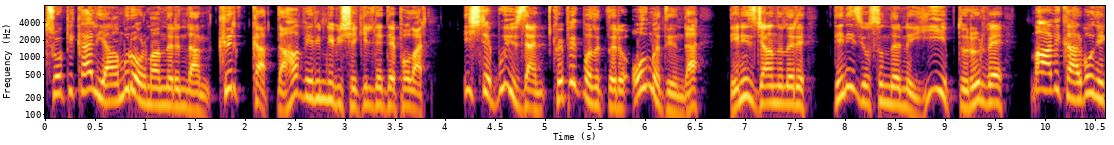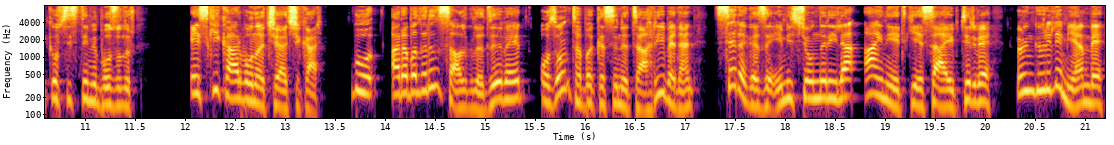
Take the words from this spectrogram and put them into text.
tropikal yağmur ormanlarından 40 kat daha verimli bir şekilde depolar. İşte bu yüzden köpek balıkları olmadığında deniz canlıları deniz yosunlarını yiyip durur ve mavi karbon ekosistemi bozulur. Eski karbon açığa çıkar. Bu arabaların salgıladığı ve ozon tabakasını tahrip eden sera gazı emisyonlarıyla aynı etkiye sahiptir ve öngörülemeyen ve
